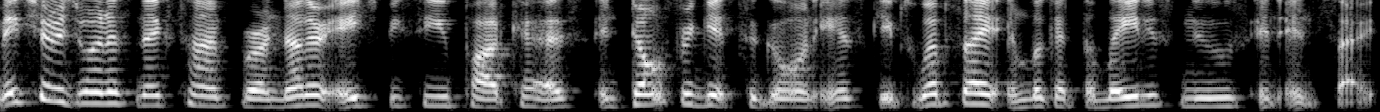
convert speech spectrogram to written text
Make sure to join us next time for another HBCU podcast. And don't forget to go on Andscape's website and look at the latest news and insight.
